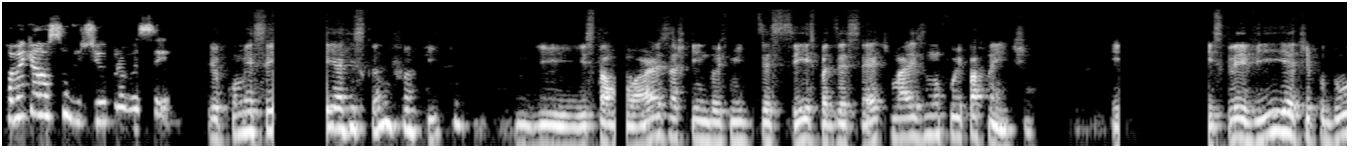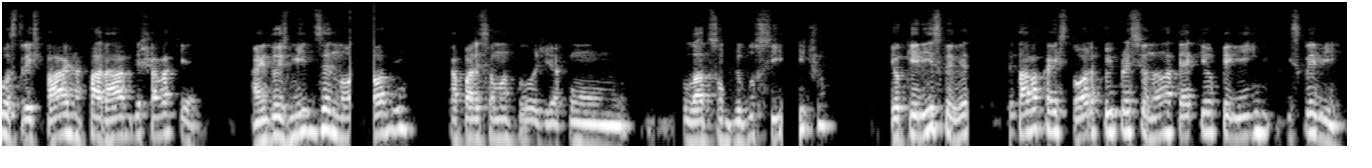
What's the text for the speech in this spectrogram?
Como é que ela surgiu para você? Eu comecei arriscando em fanfic de Star Wars, acho que em 2016 para 2017, mas não fui para frente. Escrevia tipo duas, três páginas, parava e deixava quieto. Aí em 2019 apareceu uma antologia com o lado sombrio do sítio. Eu queria escrever, estava com a história, fui pressionando até que eu peguei e escrevi.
